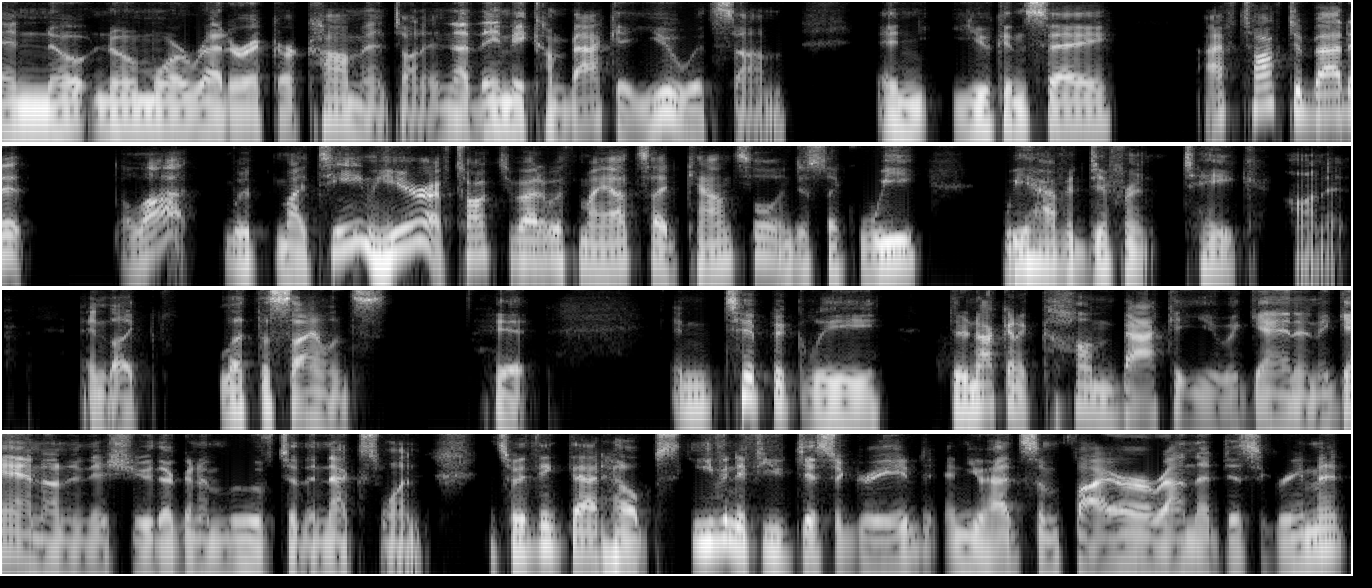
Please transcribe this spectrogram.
and no no more rhetoric or comment on it. Now they may come back at you with some, and you can say, "I've talked about it a lot with my team here. I've talked about it with my outside counsel, and just like we we have a different take on it, and like let the silence hit." And typically, they're not going to come back at you again and again on an issue. They're going to move to the next one. And so I think that helps, even if you disagreed and you had some fire around that disagreement.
